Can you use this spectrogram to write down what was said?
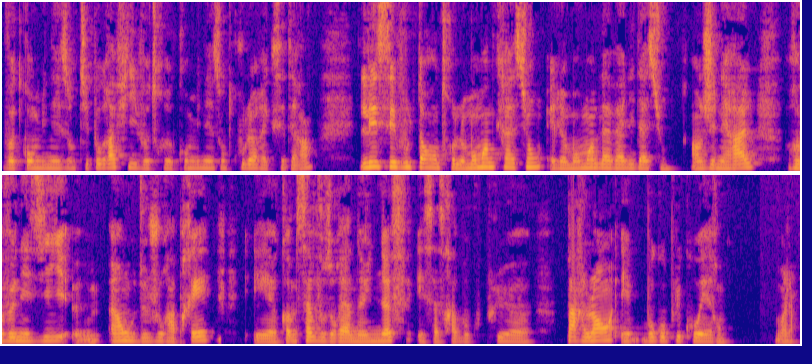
votre combinaison de typographie, votre combinaison de couleurs, etc. Laissez-vous le temps entre le moment de création et le moment de la validation. En général, revenez-y euh, un ou deux jours après et euh, comme ça, vous aurez un œil neuf et ça sera beaucoup plus euh, parlant et beaucoup plus cohérent. Voilà.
